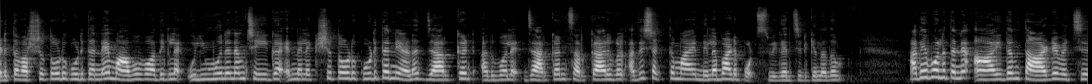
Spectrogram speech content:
അടുത്ത വർഷത്തോടു കൂടി തന്നെ മാവോവാദികളെ ഉന്മൂലനം ചെയ്യുക എന്ന ലക്ഷ്യത്തോടു കൂടി തന്നെയാണ് ജാർഖണ്ഡ് അതുപോലെ ജാർഖണ്ഡ് സർക്കാരുകൾ അതിശക്തമായ നിലപാടിപ്പോൾ സ്വീകരിച്ചിരിക്കുന്നതും. അതേപോലെ തന്നെ ആയുധം താഴെ വെച്ച്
